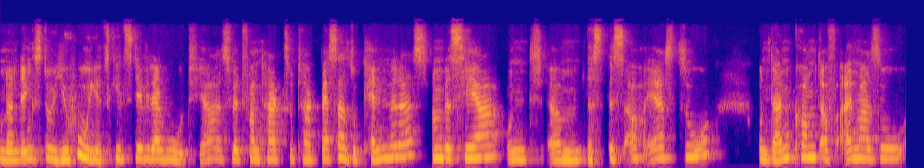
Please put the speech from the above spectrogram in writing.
Und dann denkst du, juhu, jetzt geht's dir wieder gut. Ja, es wird von Tag zu Tag besser. So kennen wir das bisher. Und ähm, das ist auch erst so. Und dann kommt auf einmal so,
